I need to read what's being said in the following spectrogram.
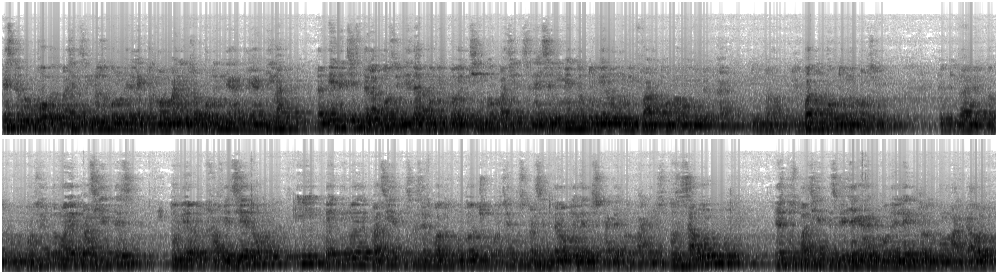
este grupo de pacientes incluso con un electro normal y troponina negativa, también existe la posibilidad, por ejemplo, 25 pacientes en el seguimiento tuvieron un infarto a un miocardio, el 4.1%, que equivale al 4.1%, 9 pacientes tuvieron, fallecieron y 29 pacientes, que es el 4.8%, presentaron eventos cardíacos mayores. Entonces, aún estos pacientes que llegan con electro, con marcador,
